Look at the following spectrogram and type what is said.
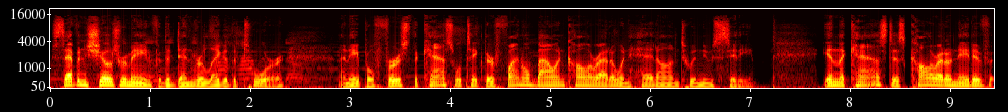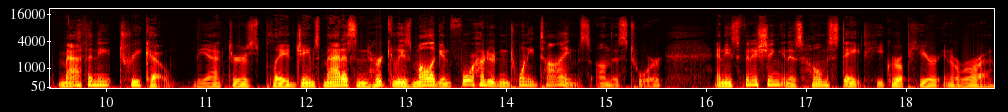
Seven shows remain for the Denver leg of the tour. On April 1st, the cast will take their final bow in Colorado and head on to a new city. In the cast is Colorado native Mathenee Treco. The actors played James Madison Hercules Mulligan 420 times on this tour, and he's finishing in his home state. He grew up here in Aurora.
